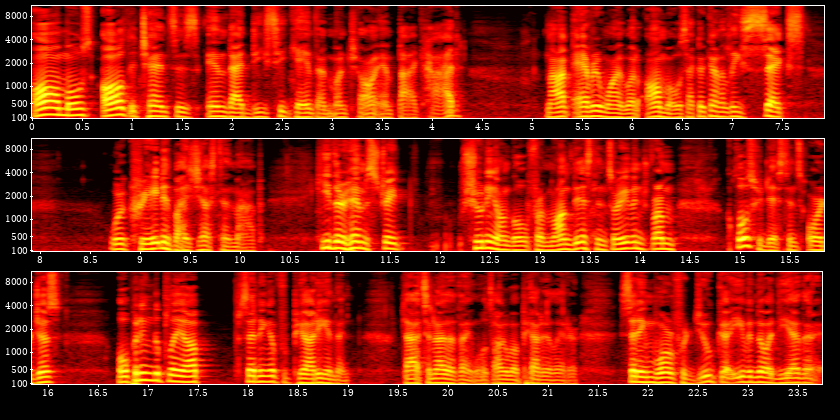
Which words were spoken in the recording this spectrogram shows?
Almost all the chances in that DC game that Montreal Impact had, not everyone, but almost, I could count at least six, were created by Justin Mapp. Either him straight shooting on goal from long distance or even from closer distance or just opening the play up, setting up for Piatti, and then that's another thing. We'll talk about Piatti later. Setting more for Duka, even though at the other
